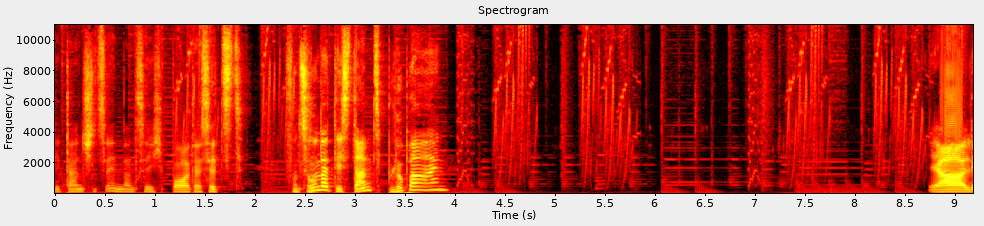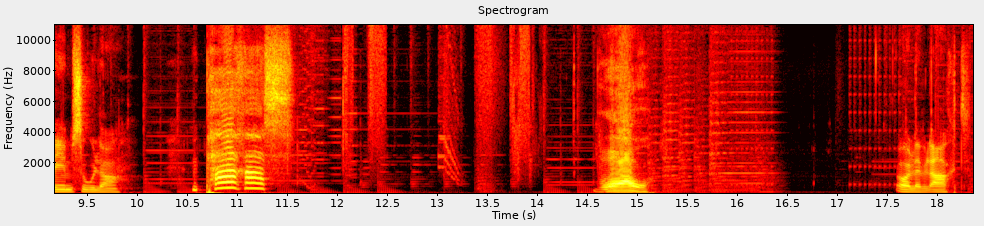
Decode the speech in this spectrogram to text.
Die Dungeons ändern sich. Boah, der sitzt von so einer Distanz Blubber ein? Ja, Lehmsula. Ein Paras! Wow! Oh, Level 8.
